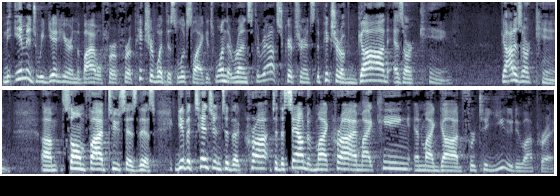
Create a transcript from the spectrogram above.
And the image we get here in the Bible for, for a picture of what this looks like, it's one that runs throughout Scripture, and it's the picture of God as our King. God is our King. Um, Psalm 5 2 says this Give attention to the, cry, to the sound of my cry, my King and my God, for to you do I pray.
